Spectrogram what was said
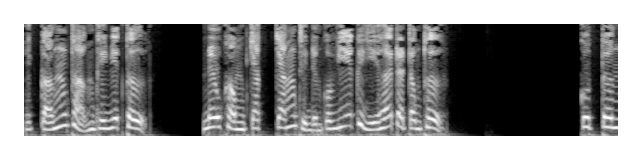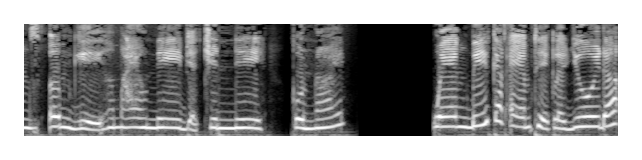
hãy cẩn thận khi viết thư. Nếu không chắc chắn thì đừng có viết cái gì hết ở trong thư. Cô Tân ôm ghì Hermione và Ginny, cô nói, quen biết các em thiệt là vui đó.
